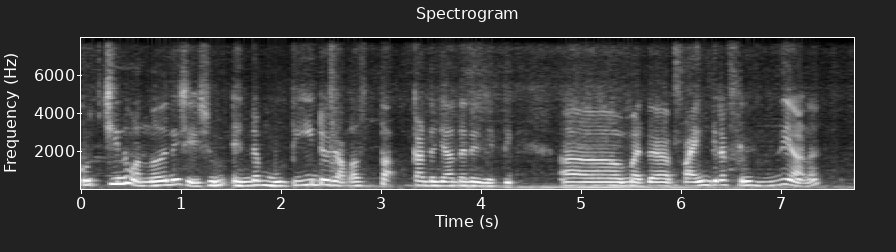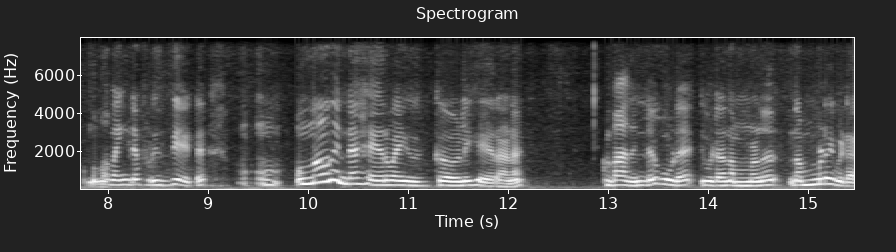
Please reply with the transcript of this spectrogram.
കൊച്ചിയിൽ നിന്ന് വന്നതിന് ശേഷം എന്റെ മുടീന്റെ ഒരു അവസ്ഥ കണ്ട് ഞാൻ തന്നെ ഞെട്ടി. മറ്റേ ഭയങ്കര ഫ്രിസിയാണ് ഭയങ്കര ഫ്രിസിയായിട്ട് ഒന്നാമത് എന്റെ ഹെയർ ഭയങ്കര കേളി ഹെയർ ആണ്. അപ്പൊ അതിന്റെ കൂടെ ഇവിടെ നമ്മൾ നമ്മുടെ ഇവിടെ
